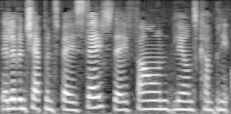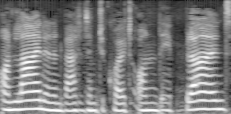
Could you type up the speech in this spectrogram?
They live in Chapman's Bay Estate. They found Leon's company online and invited him to quote on their blinds.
